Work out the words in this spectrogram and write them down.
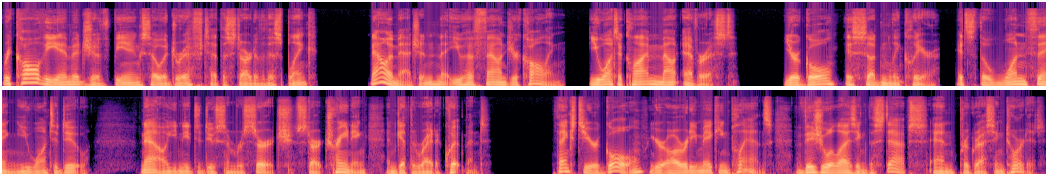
Recall the image of being so adrift at the start of this blink. Now imagine that you have found your calling. You want to climb Mount Everest. Your goal is suddenly clear. It's the one thing you want to do. Now you need to do some research, start training, and get the right equipment. Thanks to your goal, you're already making plans, visualizing the steps, and progressing toward it.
